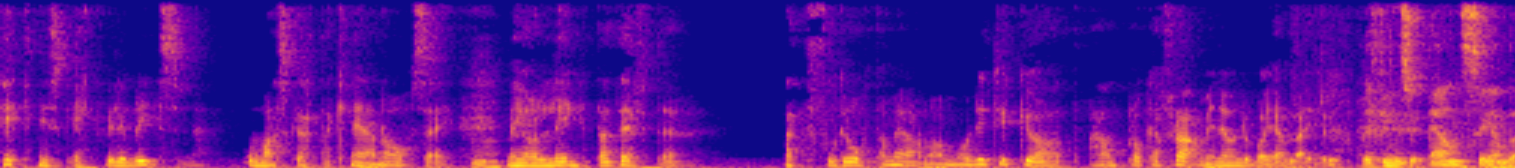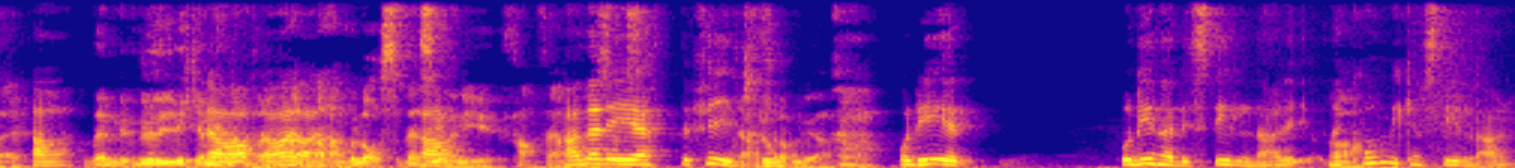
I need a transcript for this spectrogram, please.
teknisk ekvilibrism och man skrattar knäna av sig. Men jag har längtat efter att få gråta med honom och det tycker jag att han plockar fram i en underbar jävla jul. Det finns ju en scen där. Ja. Den, du vet vilken jag Ja, menar? ja, ja, ja. han går loss. Den scenen är ju fan fem Ja, den är jättefin Otrolig alltså. alltså. Och det är, och det är när det stillnar, när Ja. komikern stillnar.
